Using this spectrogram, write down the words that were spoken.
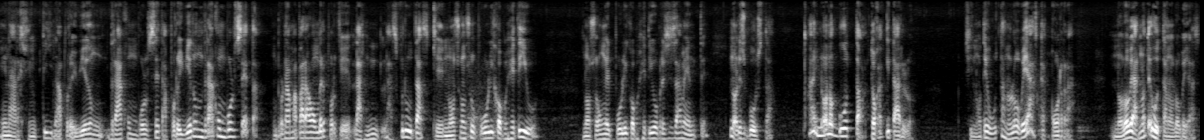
En Argentina prohibieron Dragon Ball Z, prohibieron Dragon Ball Z, un programa para hombres porque las, las frutas, que no son su público objetivo, no son el público objetivo precisamente, no les gusta. Ay, no nos gusta, toca quitarlo. Si no te gusta, no lo veas, cacorra. No lo veas, no te gusta, no lo veas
